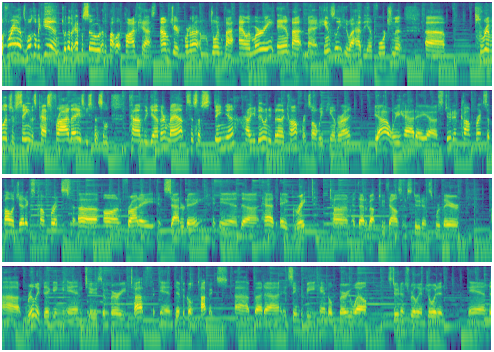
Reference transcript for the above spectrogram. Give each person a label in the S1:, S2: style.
S1: Hello, friends. Welcome again to another episode of the Potluck Podcast. I'm Jared Cornett. I'm joined by Alan Murray and by Matt Hensley, who I had the unfortunate uh, privilege of seeing this past Friday as we spent some time together. Matt, since I've seen you, how you doing? You've been at a conference all weekend, right?
S2: Yeah, we had a uh, student conference, apologetics conference uh, on Friday and Saturday, and uh, had a great time at that. About 2,000 students were there, uh, really digging into some very tough and difficult topics, uh, but uh, it seemed to be handled very well. Students really enjoyed it, and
